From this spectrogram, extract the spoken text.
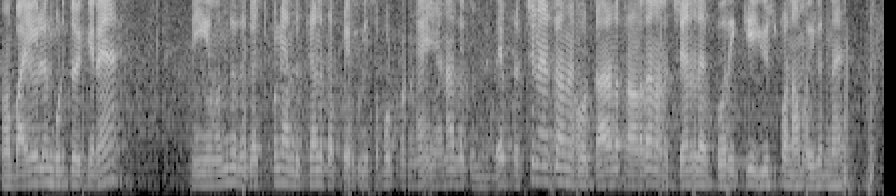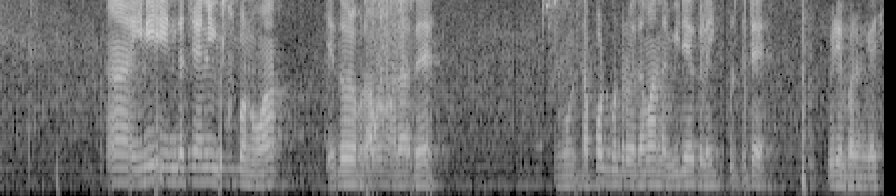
நான் பயோலையும் கொடுத்து வைக்கிறேன். நீங்கள் வந்து அதை டச் பண்ணி அந்த சேனலை சப்ஸ்கிரைப் பண்ணி சப்போர்ட் பண்ணுங்கள் ஏன்னா அது கொஞ்சம் நிறைய பிரச்சனை இருக்குது அந்த ஒரு காரணத்தினால தான் நான் அந்த சேனலை இப்போதைக்கு யூஸ் பண்ணாமல் இருந்தேன். இனி இந்த சேனலையும் யூஸ் பண்ணுவோம். எந்த ஒரு ப்ராப்ளம் வராது. உங்களுக்கு சப்போர்ட் பண்ணுற விதமாக அந்த வீடியோக்கு லைக் கொடுத்துட்டு வீடியோ பாருங்க guys.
